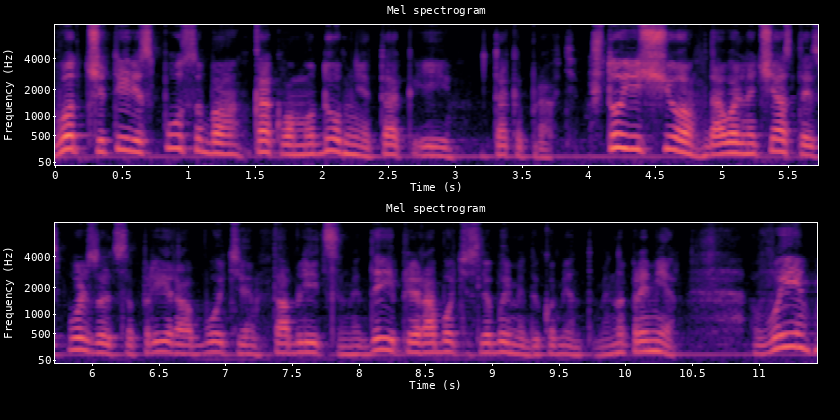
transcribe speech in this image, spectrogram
Вот четыре способа, как вам удобнее, так и так и правьте. Что еще довольно часто используется при работе таблицами, да и при работе с любыми документами. Например, вы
